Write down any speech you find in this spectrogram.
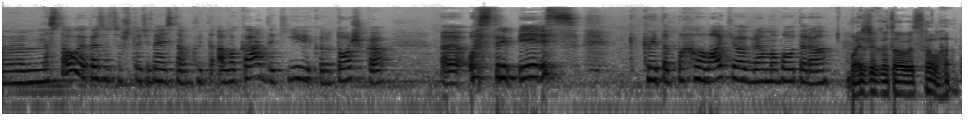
э, на стол, и оказывается, что у тебя есть там какой-то авокадо, киви, картошка, э, острый перец, какая-то пахлава килограмма полтора. Майже готовый салат.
